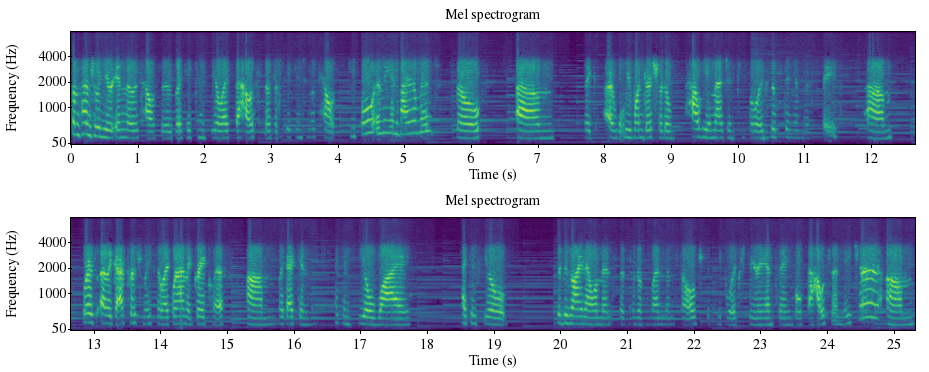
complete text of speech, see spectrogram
Sometimes when you're in those houses, like it can feel like the house doesn't take into account people in the environment. So, um, like I, we wonder sort of how he imagined people existing in this space. Um, whereas, like I personally feel like when I'm at Graycliff, um, like I can I can feel why I can feel the design elements that sort of lend themselves to people experiencing both the house and nature. Um,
